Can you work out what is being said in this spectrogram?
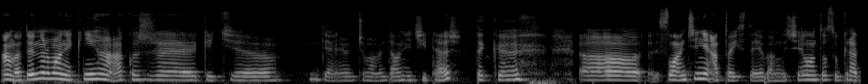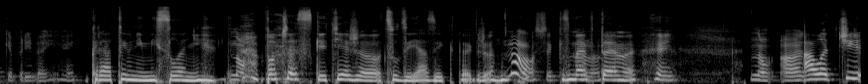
Áno, to je normálne kniha, akože keď uh, ja neviem, čo momentálne čítaš, tak uh, slančine a to isté je v angličtine, len to sú krátke príbehy. Hej. Kreatívny myslení. No. Po česky tiež cudzí jazyk, takže no, však, sme áno. v téme. Hej. No, a... Ale či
